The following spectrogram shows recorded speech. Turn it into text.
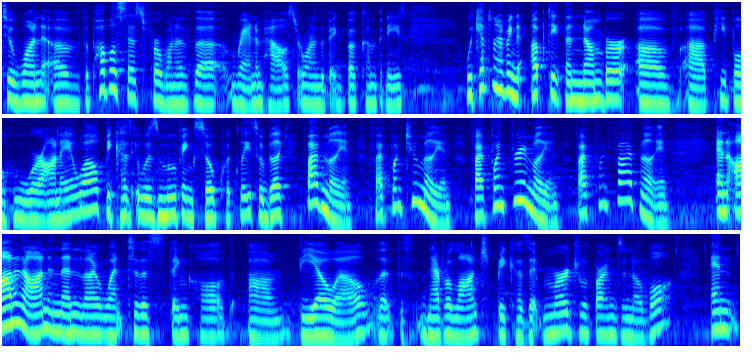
to one of the publicists for one of the random house or one of the big book companies we kept on having to update the number of uh, people who were on AOL because it was moving so quickly. So it'd be like 5 million, 5.2 million, 5.3 million, 5.5 million, and on and on. And then I went to this thing called um, BOL that this never launched because it merged with Barnes and Noble. And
